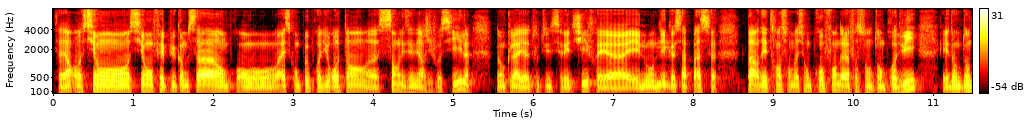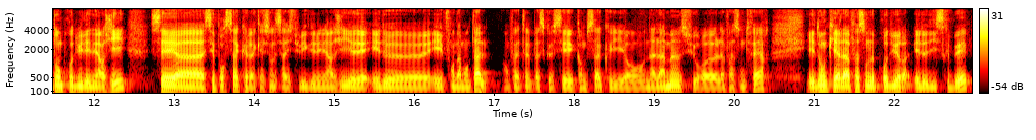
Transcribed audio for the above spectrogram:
C'est-à-dire, si on, si on fait plus comme ça, on, est-ce qu'on peut produire autant euh, sans les énergies fossiles? Donc là, il y a toute une série de chiffres. Et, euh, nous, on dit mm. que ça passe par des transformations profondes de la façon dont on produit et donc dont on produit l'énergie. C'est euh, c'est pour ça que la question des services publics de l'énergie est, fondamentale, en fait, hein, parce que c'est comme ça qu'on a la main sur euh, la façon de faire. Et donc, il y a la façon de la produire et de distribuer.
